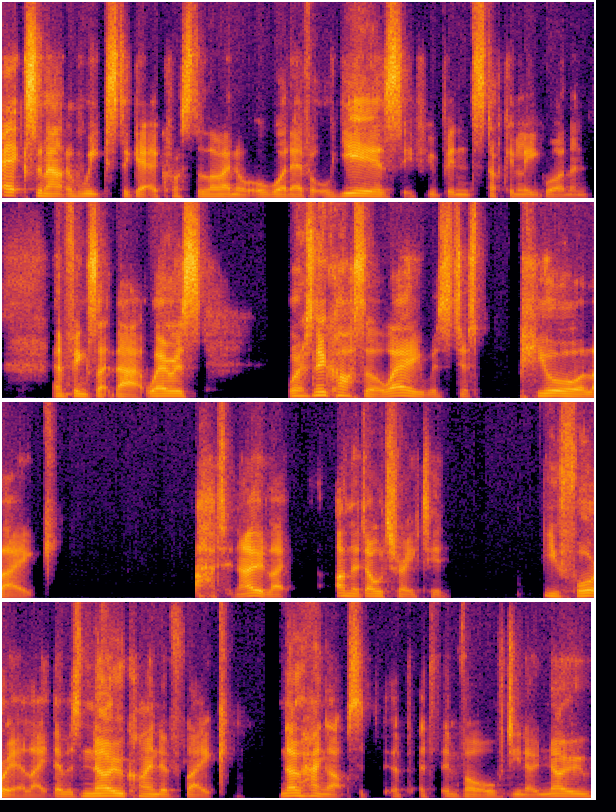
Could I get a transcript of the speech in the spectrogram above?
X amount of weeks to get across the line or, or, whatever, or years if you've been stuck in League One and and things like that. Whereas whereas Newcastle away was just pure like I don't know, like unadulterated euphoria. Like there was no kind of like no hang-ups involved, you know, no,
